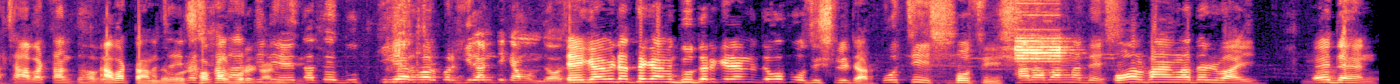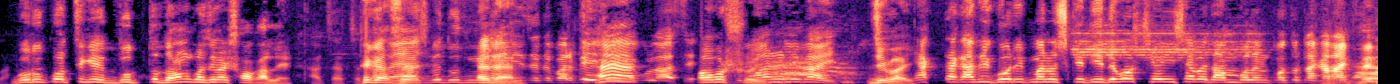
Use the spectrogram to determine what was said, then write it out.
আচ্ছা আবার টানতে হবে। আবার টান দেব সকাল ভোরে টানছি তাতে দুধ ক্লিয়ার হওয়ার পর গ্যারান্টি কেমন দেওয়া যায়? এই গাবিটার থেকে আমি দুধের গ্যারান্টি দেব 25 লিটার। পঁচিশ। পঁচিশ। সারা বাংলাদেশ? অল বাংলাদেশ ভাই। এই দেখেন গরু করছে কি দুধ তো দহন করছে ভাই সকালে। আচ্ছা আচ্ছা। ঠিক আছে। হ্যাঁ, আছে। অবশ্যই। জি ভাই। একটা গাভী গরিব মানুষকে দিয়ে দেবো সেই হিসাবে দাম বলেন কত টাকা রাখবেন?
